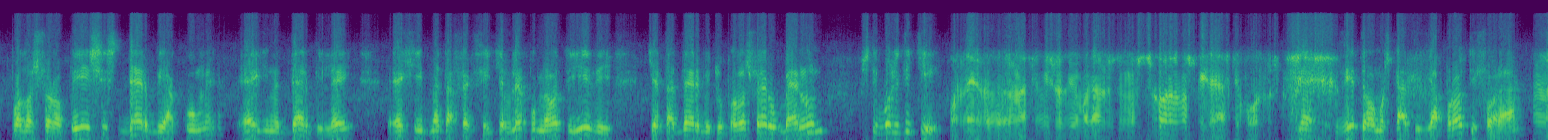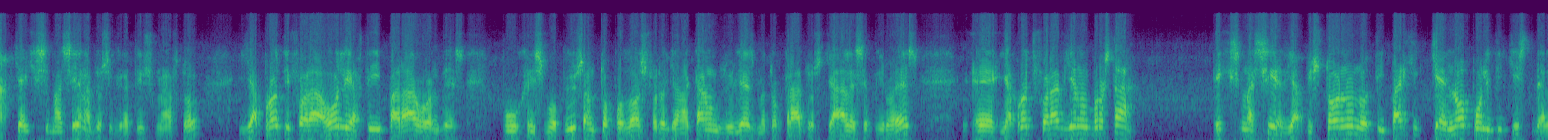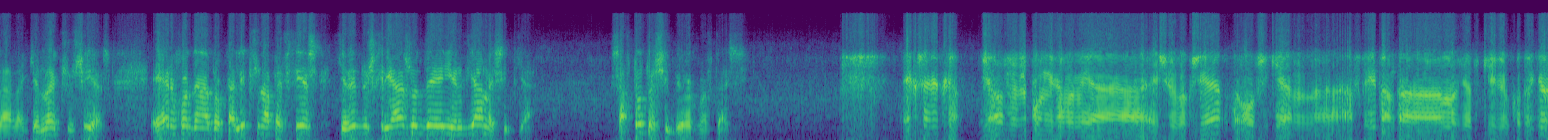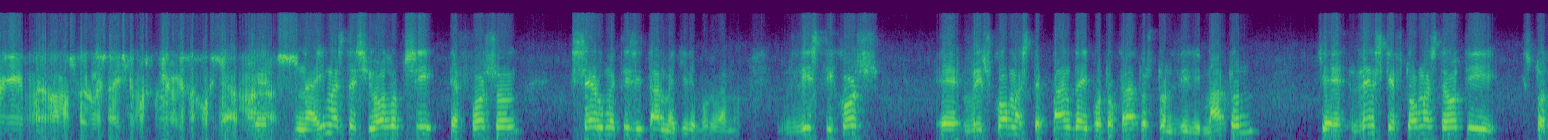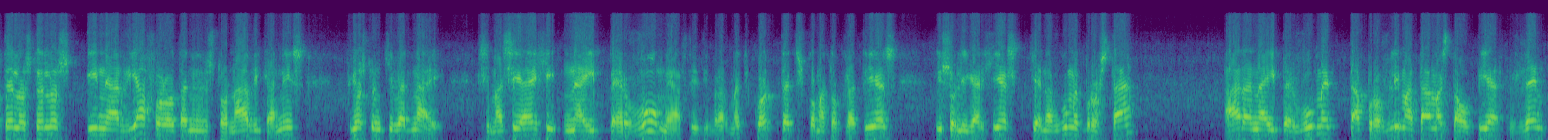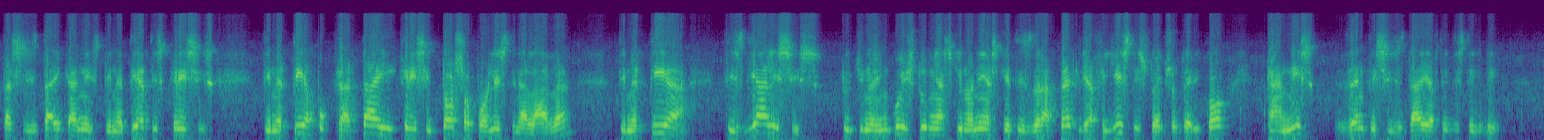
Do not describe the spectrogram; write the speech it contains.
ποδοσφαιροποίησης, ντέρμπι ακούμε, έγινε ντέρμπι λέει, έχει μεταφερθεί και βλέπουμε ότι ήδη και τα ντέρμπι του ποδοσφαίρου μπαίνουν στην πολιτική. Ναι, να θυμίσω δύο μεγάλους δημόσιους της χώρας μας, Πειραιάς και Βόλος. Ναι, δείτε όμως κάτι, για πρώτη φορά, ναι. και έχει σημασία να το συγκρατήσουμε αυτό, για πρώτη φορά όλοι αυτοί οι παράγοντες που χρησιμοποιούσαν το ποδόσφαιρο για να κάνουν δουλειές με το κράτος και άλλες επιρροές, ε, για πρώτη φορά βγαίνουν μπροστά έχει σημασία. Διαπιστώνουν ότι υπάρχει κενό πολιτική στην Ελλάδα, κενό εξουσίας. Έρχονται να το καλύψουν απευθείας και δεν τους χρειάζονται οι ενδιάμεσοι πια. Σε αυτό το σημείο έχουμε φτάσει. Εξαιρετικά. Για όσους λοιπόν είχαμε μια αισιοδοξία, όσοι και αν αυτή ήταν τα λόγια του κύριου Κοντογιώργη, να μας φέρουν στα ίσια μας που λένε για τα χωριά μας. Ε, να είμαστε αισιόδοξοι εφόσον ξέρουμε τι ζητάμε κύριε Μπογδάνο. Δυστυχώς ε, βρισκόμαστε πάντα υπό το κράτος των διλημάτων και δεν σκεφτόμαστε ότι στο τέλος τέλος είναι αδιάφορο όταν είναι στον άδει κανείς ποιος τον κυβερνάει. Σημασία έχει να υπερβούμε αυτή την πραγματικότητα της κομματοκρατίας, της ολιγαρχίας και να βγούμε μπροστά Άρα να υπερβούμε τα προβλήματά μας τα οποία δεν τα συζητάει κανείς. Την αιτία της κρίσης, την αιτία που κρατάει η κρίση τόσο πολύ στην Ελλάδα, την αιτία της διάλυσης του κοινωνικού ιστού μιας κοινωνίας και της διαφυγής της στο εξωτερικό, κανείς δεν τη συζητάει αυτή τη στιγμή.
